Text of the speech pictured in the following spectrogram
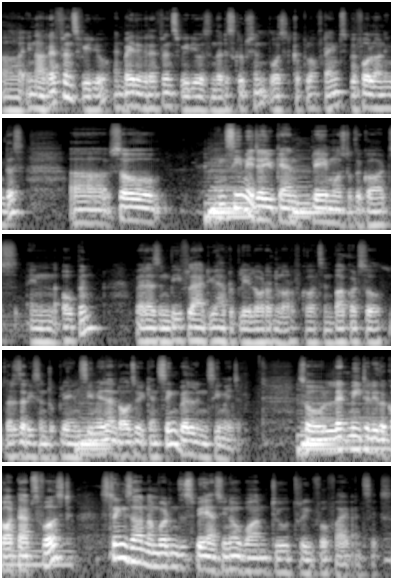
uh, in our reference video, and by the way, reference video is in the description. Watch it a couple of times before learning this. Uh, so in C major, you can play most of the chords in open, whereas in B flat, you have to play a lot and a lot of chords in bar chords. So that is the reason to play in C major, and also you can sing well in C major. So let me tell you the chord tabs first. Strings are numbered in this way as you know 1, 2, 3, 4, 5 and 6.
